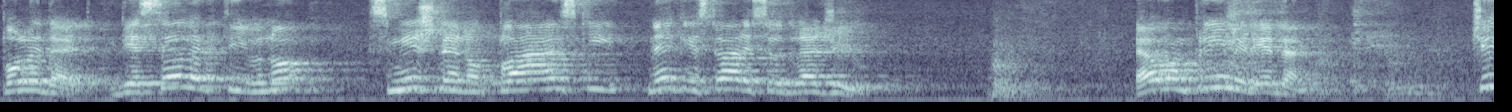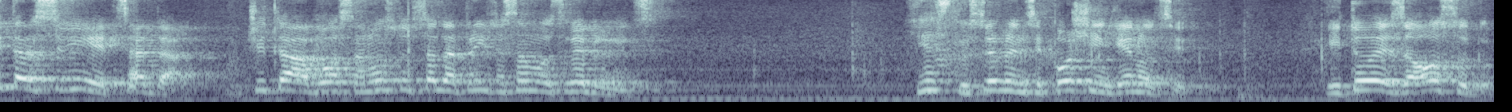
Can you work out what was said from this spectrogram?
Pogledajte, gdje selektivno, smišljeno, planski, neke stvari se odrađuju. Evo vam primjer jedan. Čitav svijet sada, čitava Bosna, non sada priča samo o Srebrenici. Jeste, u Srebrenici počinje genocid. I to je za osudu.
